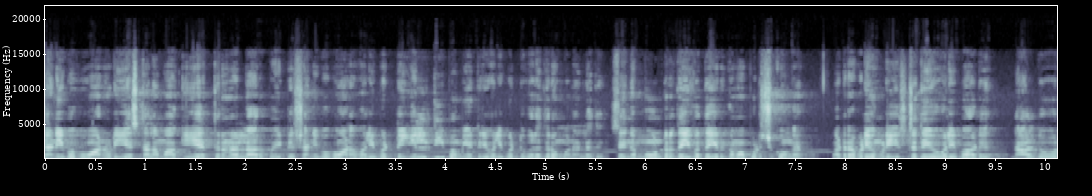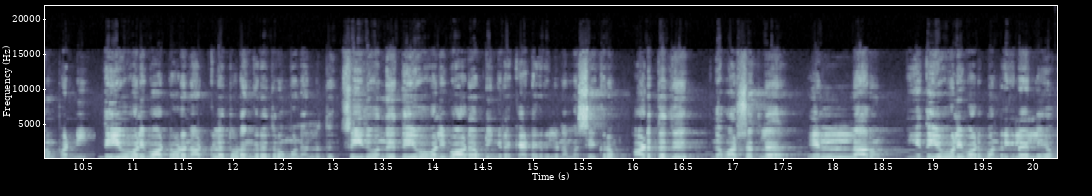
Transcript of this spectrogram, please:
சனி பகவானுடைய ஸ்தலமாகிய திருநள்ளாறு போயிட்டு சனி பகவானை வழிபட்டு எல் தீபம் ஏற்றி வழிபட்டு வர்றது ரொம்ப நல்லது. ஸோ இந்த மூன்று தெய்வத்தை இறுக்கமா பிடிச்சிக்கோங்க. மற்றபடி உங்களுடைய இஷ்ட தெய்வ வழிபாடு நாள்தோறும் பண்ணி தெய்வ வழிபாட்டோட நாட்களை தொடங்குறது ரொம்ப நல்லது. ஸோ இது வந்து தெய்வ வழிபாடு அப்படிங்கிற கேட்டகரியில நம்ம சேர்க்கிறோம். அடுத்தது இந்த வருஷத்துல எல்லாரும் நீங்க தெய்வ வழிபாடு பண்றீங்களோ இல்லையோ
